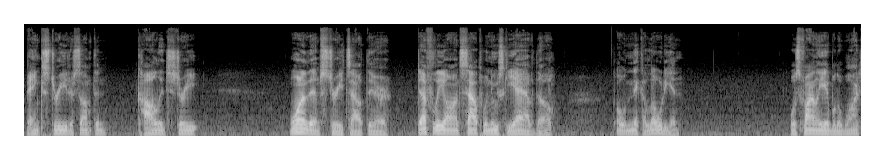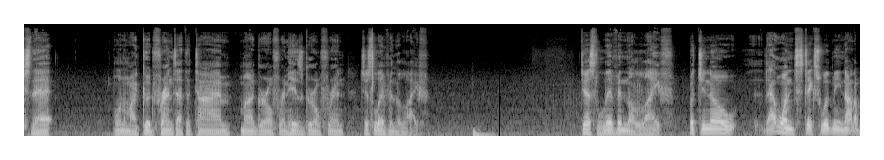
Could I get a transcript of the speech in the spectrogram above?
Bank Street or something, College Street. One of them streets out there. Definitely on South Winooski Ave, though. Old Nickelodeon was finally able to watch that. One of my good friends at the time, my girlfriend, his girlfriend, just living the life. Just living the life. But you know, that one sticks with me not a,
